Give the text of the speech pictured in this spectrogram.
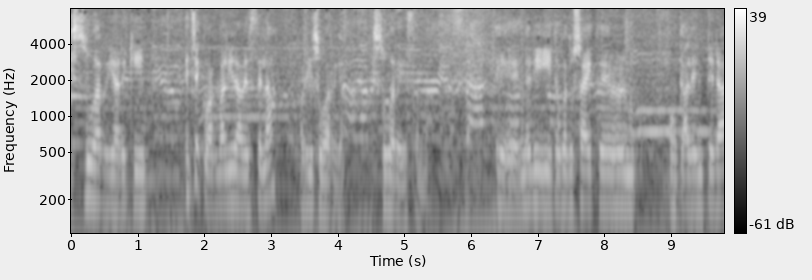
izugarriarekin. Etxekoak balira bezala hori izugarria izugarria izan da. E, niri tokatu zait e, onkalentera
